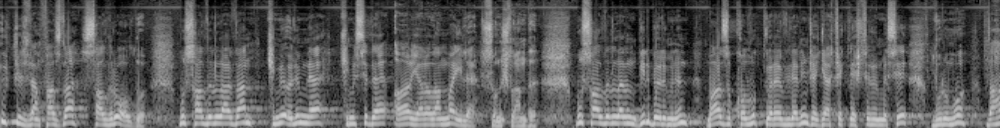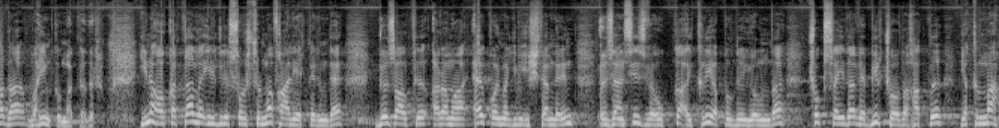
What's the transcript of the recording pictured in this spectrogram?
300'den fazla saldırı oldu. Bu saldırılardan kimi ölümle, kimisi de ağır yaralanma ile sonuçlandı. Bu saldırıların bir bölümünün bazı kolluk görevlilerince gerçekleştirilmesi durumu daha da vahim kılmaktadır. Yine avukatlarla ilgili soruşturma faaliyetlerinde gözaltı, arama, el koyma gibi işlemlerin özensiz ve hukuka aykırı yapıldığı yolunda çok sayıda ve birçoğu da haklı yakınma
